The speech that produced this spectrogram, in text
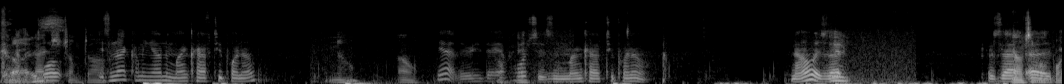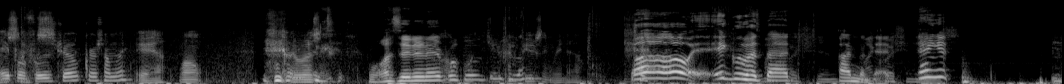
The Cause- Well, just jumped off. Isn't that coming out in Minecraft 2.0? No. Oh. Yeah, they they have Okay. horses in Minecraft 2.0. No, is that Dude. was that it's in uh, April 1.6. Fool's joke or something? Yeah, well, There was. Was it an April Oh, Fool's you're joke? confusing me now. Oh, Igloo has My bad. question- I'm the my bad. Dang is,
